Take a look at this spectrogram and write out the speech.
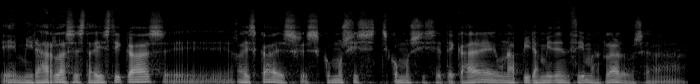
Eh, mirar las estadísticas, eh, Gaiska, es, es como, si, como si se te cae una pirámide encima, claro. O sea,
